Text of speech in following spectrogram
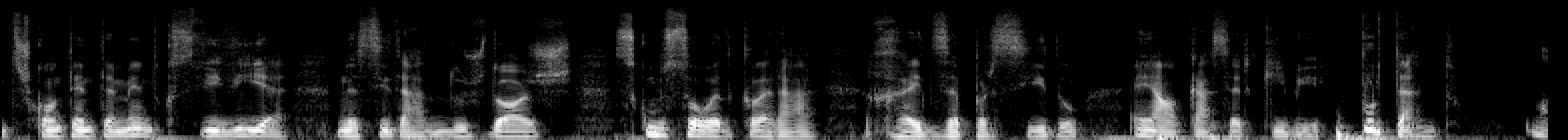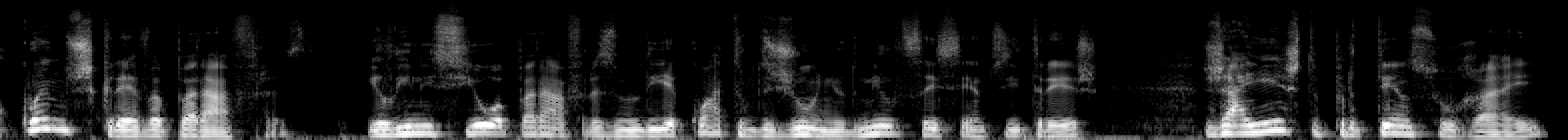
descontentamento que se vivia na cidade dos Doges, se começou a declarar rei desaparecido em Alcácer Quibir. Portanto, quando escreve a paráfrase, ele iniciou a paráfrase no dia 4 de junho de 1603, já este pretenso rei,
